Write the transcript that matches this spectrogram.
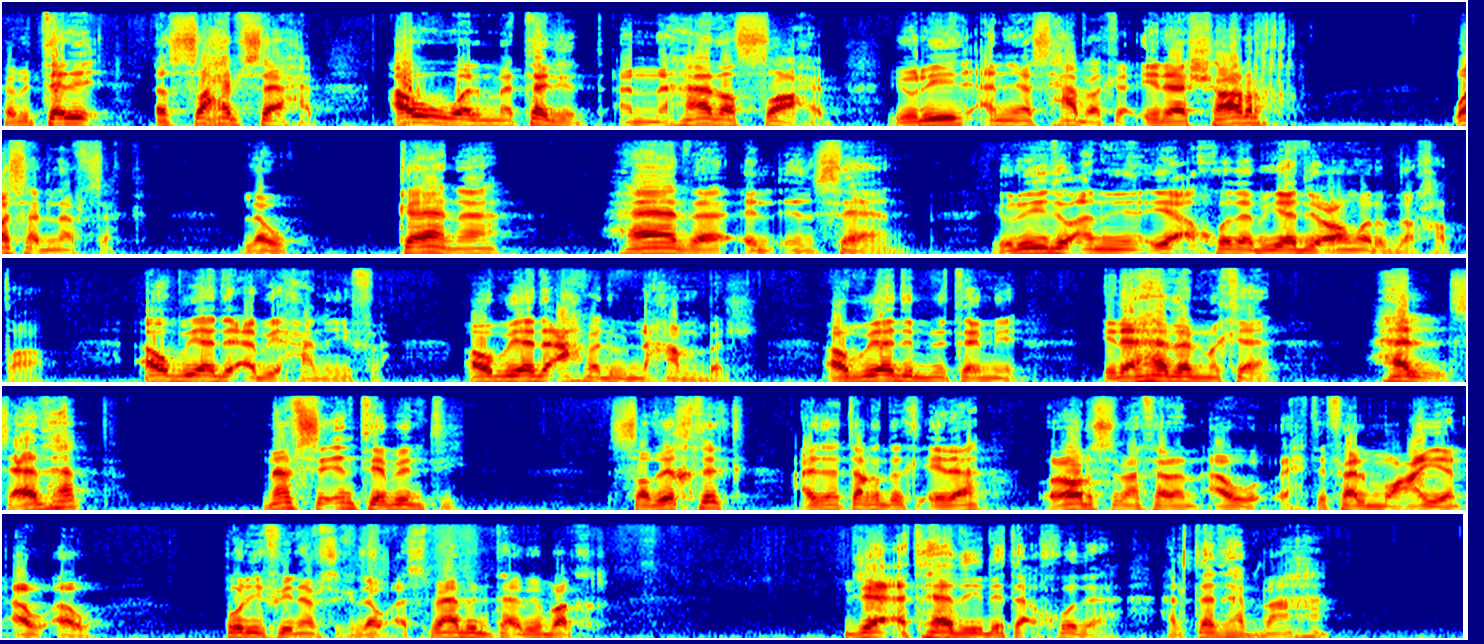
فبالتالي الصاحب ساحب. أول ما تجد أن هذا الصاحب يريد أن يسحبك إلى شر واسأل نفسك لو كان هذا الإنسان يريد أن يأخذ بيد عمر بن الخطاب أو بيد أبي حنيفة أو بيد أحمد بن حنبل أو بيد ابن تيمية إلى هذا المكان. هل سيذهب؟ نفسي أنت يا بنتي. صديقتك عايزة تاخذك إلى عرس مثلا أو احتفال معين أو أو. قولي في نفسك لو أسماء بنت أبي بكر جاءت هذه لتأخذها هل تذهب معها؟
